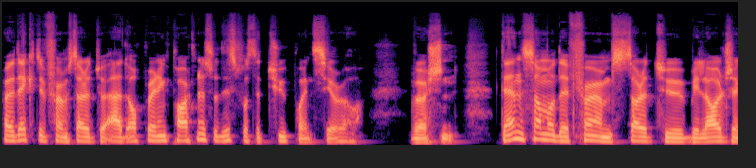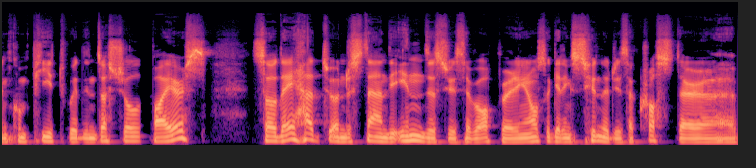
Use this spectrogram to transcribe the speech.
private equity firms started to add operating partners. So this was the 2.0 version. Then some of the firms started to be large and compete with industrial buyers. So they had to understand the industries they were operating and also getting synergies across their uh,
